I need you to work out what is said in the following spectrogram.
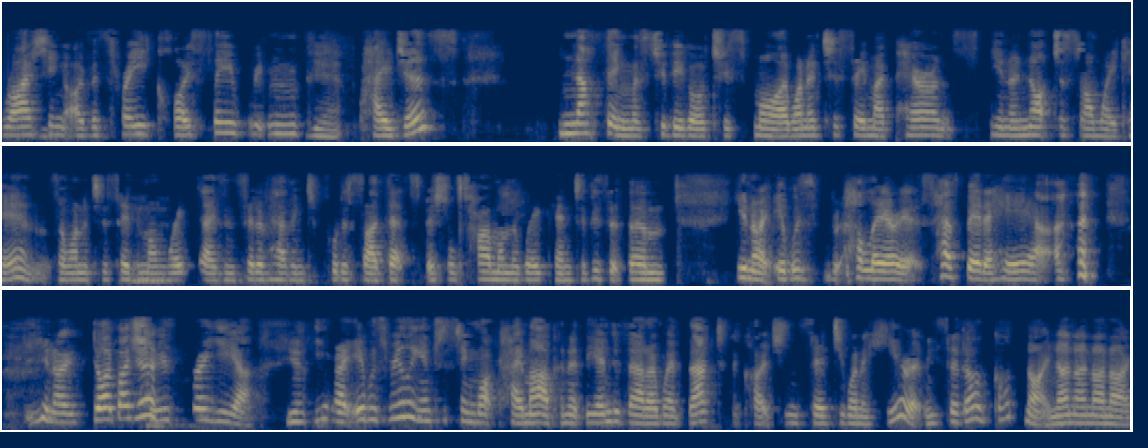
writing over three closely written Yeah. pages. Nothing was too big or too small. I wanted to see my parents, you know, not just on weekends. I wanted to see them on mm. weekdays instead of having to put aside that special time on the weekend to visit them. You know, it was hilarious. Have better hair. you know, don't buy Yeah. shoes for a year. Yeah. You know, it was really interesting what came up. And at the end of that, I went back to the coach and said, do you want to hear it? And he said, oh God, no, no, no, no, no.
